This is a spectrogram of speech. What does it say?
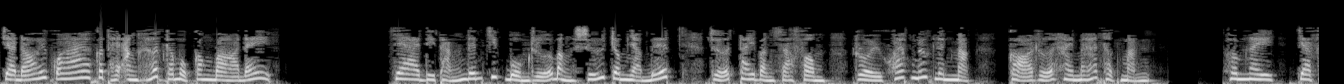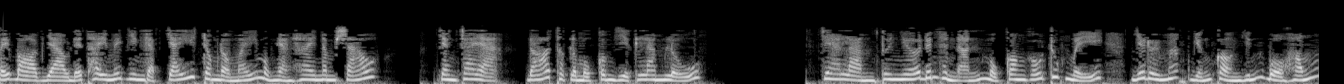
Cha đói quá có thể ăn hết cả một con bò đấy. Cha đi thẳng đến chiếc bồn rửa bằng sứ trong nhà bếp, rửa tay bằng xà phòng, rồi khoát nước lên mặt, cọ rửa hai má thật mạnh. Hôm nay, cha phải bò vào để thay mấy viên gạch cháy trong đầu máy 1256. Chàng trai ạ, à, đó thật là một công việc lam lũ. Cha làm tôi nhớ đến hình ảnh một con gấu trúc Mỹ với đôi mắt vẫn còn dính bồ hóng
